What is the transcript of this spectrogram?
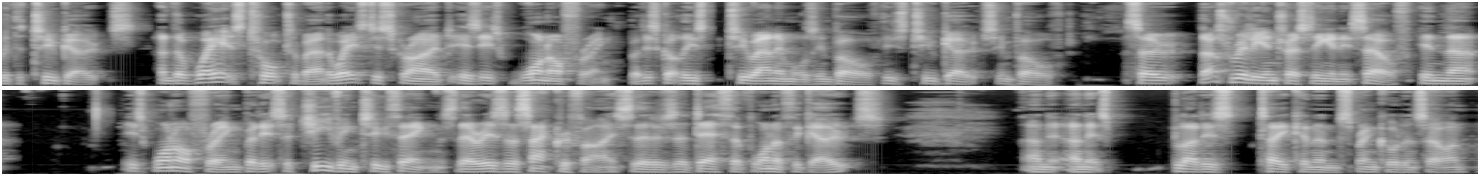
with the two goats, and the way it's talked about, the way it's described is it's one offering, but it's got these two animals involved, these two goats involved. So that's really interesting in itself, in that it's one offering, but it's achieving two things. There is a sacrifice. There is a death of one of the goats, and and its blood is taken and sprinkled and so on.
